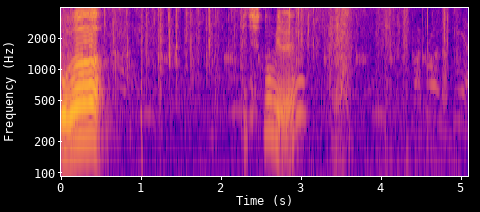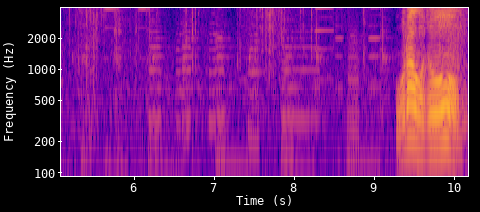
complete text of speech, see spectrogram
우와! 미친놈이네? 오라고 좀.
